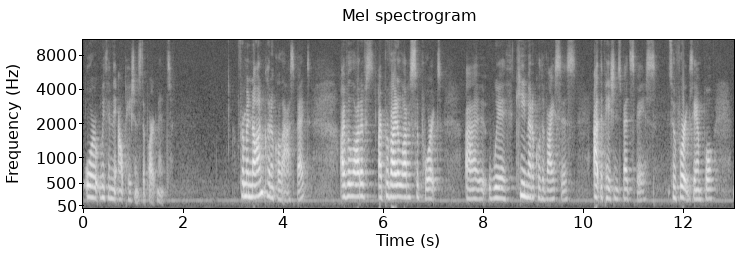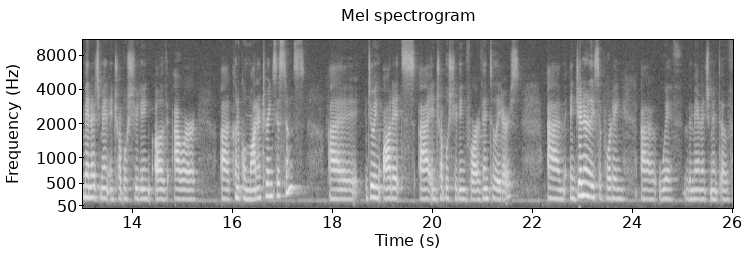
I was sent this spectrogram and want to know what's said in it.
or within the outpatients department. From a non-clinical aspect, I, have a lot of, I provide a lot of support uh, with key medical devices at the patient's bed space. So for example, management and troubleshooting of our uh, clinical monitoring systems, uh, doing audits uh, and troubleshooting for our ventilators, um, and generally supporting uh, with the management of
